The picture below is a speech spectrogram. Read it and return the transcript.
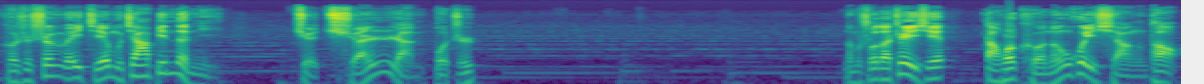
可是身为节目嘉宾的你。却全然不知。那么说到这些，大伙可能会想到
